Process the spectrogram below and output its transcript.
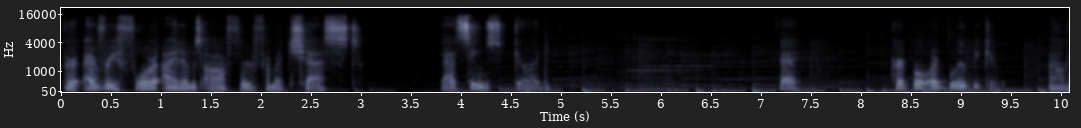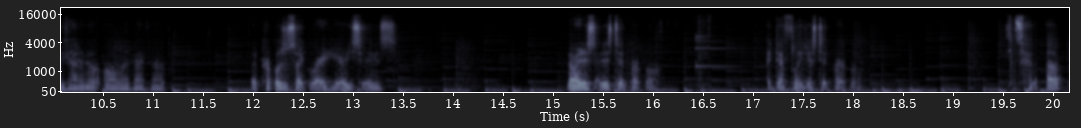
For every four items offered from a chest. That seems good. Okay. Purple or blue beacon? Oh, we gotta go all the way back up. The purple's just like right here. Are you serious? No, I just I just did purple. I definitely just did purple. Let's head up.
